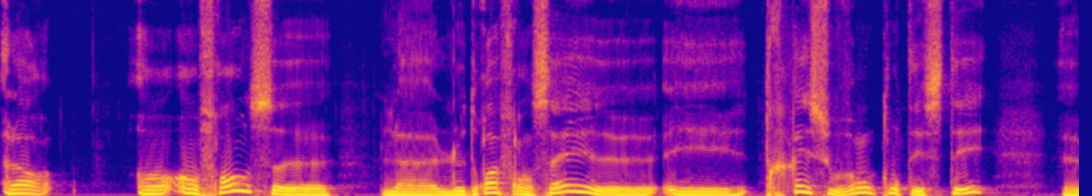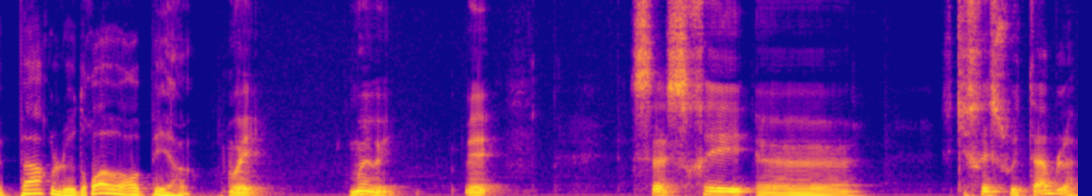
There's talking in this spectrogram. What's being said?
alors, en, France, euh, le droit français euh, est très souvent contesté euh, par le droit européen. Oui, oui, oui. Mais ça serait. Ce qui serait souhaitable,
